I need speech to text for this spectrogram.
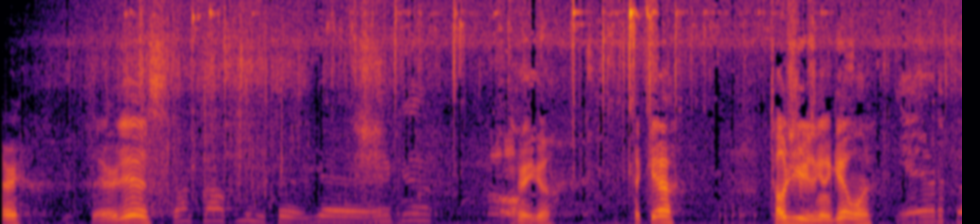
There, there it is. There you go. Heck yeah. Told you you was gonna get one. Beautiful.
